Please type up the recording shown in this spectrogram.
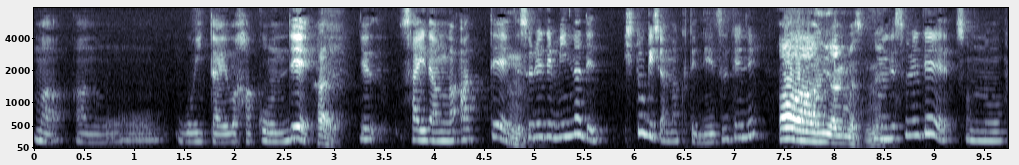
まあ、あのご遺体を運んではい。で祭壇があって、うん。でそれでみんなで一人じゃなくて根津でね、ああやりますでねそれでそのひ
